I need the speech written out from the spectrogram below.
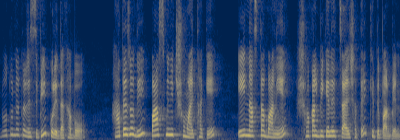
নতুন একটা রেসিপি করে দেখাবো। হাতে যদি পাঁচ মিনিট সময় থাকে, এই নাস্তা বানিয়ে সকাল বিকেলে চায়ের সাথে খেতে পারবেন।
